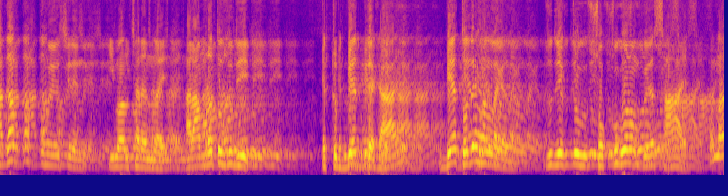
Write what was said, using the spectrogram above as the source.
আঘাত প্রাপ্ত হয়েছিলেন, ইমান ছাড়েন নাই। আর আমরা তো যদি একটু বেদ দেখায়, বেদ দেখান লাগে না। যদি একটু চক্ষু গরম করে চায়, না,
